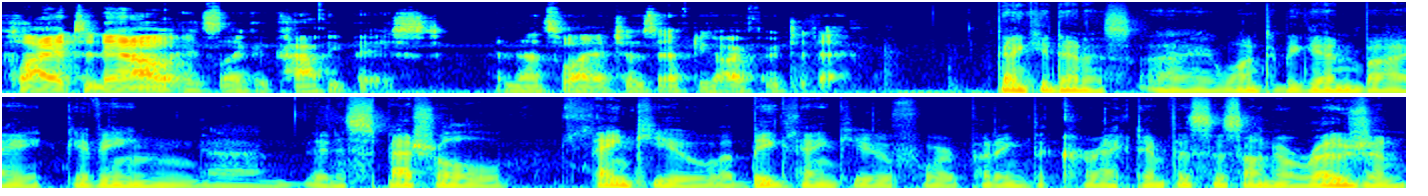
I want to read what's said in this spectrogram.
apply it to now. It's like a copy paste. And that's why I chose FDR for today. Thank you, Dennis. I want to begin by giving uh, an special thank you, a big thank you for putting the correct emphasis on erosion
